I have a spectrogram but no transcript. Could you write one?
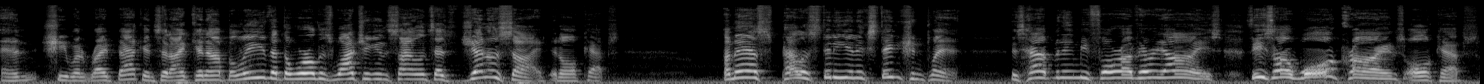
And she went right back and said, I cannot believe that the world is watching in silence as genocide, in all caps. A mass Palestinian extinction plan is happening before our very eyes. These are war crimes, all caps.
